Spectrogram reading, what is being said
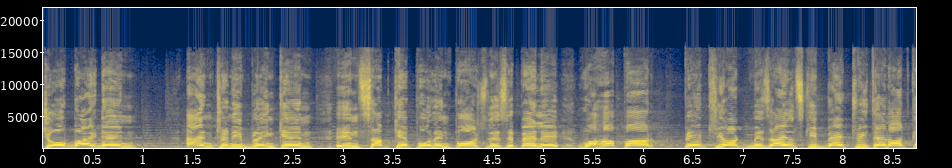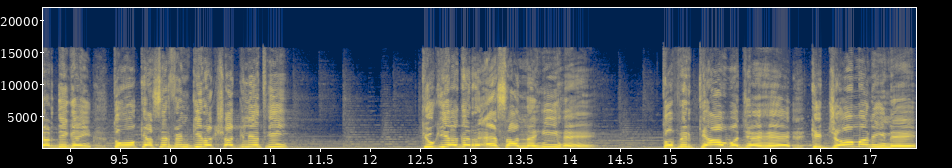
जो बाइडेन एंटनी ब्लिंकन इन सब के पोलैंड पहुँचने से पहले वहाँ पर पेट्रियट मिसाइल्स की बैटरी तैनात कर दी गई। तो वो क्या सिर्फ़ इनकी रक्षा के लिए थी? क्योंकि अगर ऐसा नहीं है तो फिर क्या वजह है कि जर्मनी ने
